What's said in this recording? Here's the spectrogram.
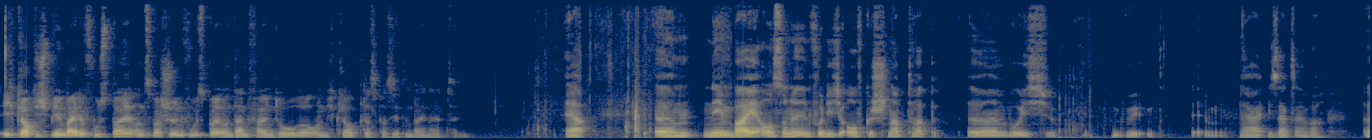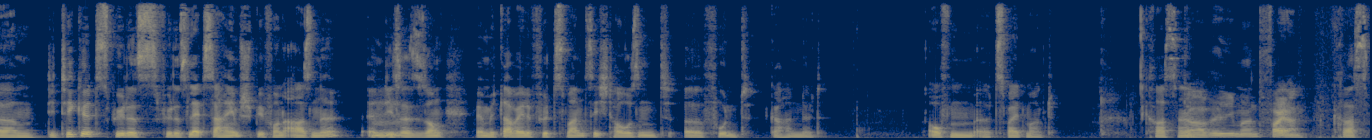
Ich glaube, die spielen beide Fußball und zwar schön Fußball und dann fallen Tore und ich glaube, das passiert in beiden Halbzeiten. Ja. Ähm, nebenbei auch so eine Info, die ich aufgeschnappt habe, äh, wo ich, wie, ähm, ja, ich sag's einfach, ähm, die Tickets für das, für das letzte Heimspiel von Arsenal in Mhm. dieser Saison werden mittlerweile für 20.000 äh, Pfund gehandelt. Auf dem äh, Zweitmarkt. Krass, ne? Da will jemand feiern. Krass.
